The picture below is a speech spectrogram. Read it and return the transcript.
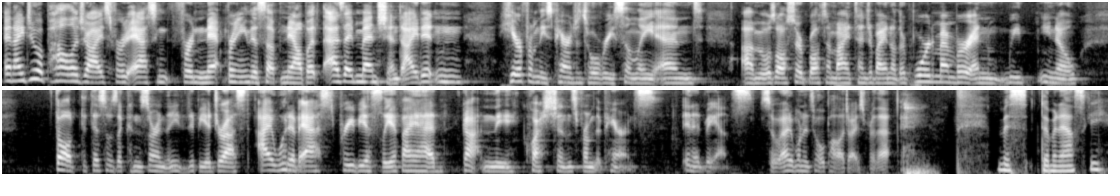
And I do apologize for asking, for bringing this up now, but as I mentioned, I didn't hear from these parents until recently, and um, it was also brought to my attention by another board member, and we, you know, thought that this was a concern that needed to be addressed. I would have asked previously if I had gotten the questions from the parents in advance. So I wanted to apologize for that. Ms. Domanowski?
